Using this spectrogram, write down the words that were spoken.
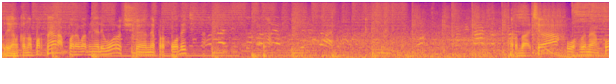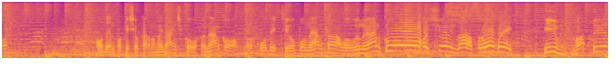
Олієнко на партнера. Переведення ліворуч е, не проходить. Передача. Логвиненко. Один поки що в карному майданчику. Логвиненко проходить опонента. Логвиненко! Що він зараз робить? І вгатив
